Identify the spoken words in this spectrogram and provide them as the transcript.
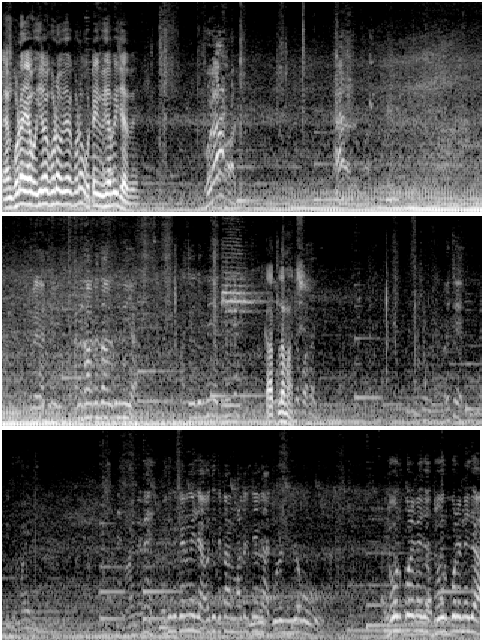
হ্যাঁ, ঘোরা যাবে ওইভাবে ঘোরা ওইভাবে ঘোরা ওটাই ওইভাবেই যাবে। হ্যাঁ। আচ্ছা কাতলা মাছ। জোর করে নিয়ে যা জোর করে নিয়ে যা।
